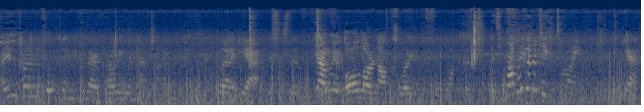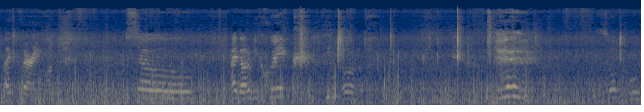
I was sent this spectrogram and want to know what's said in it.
I didn't color the full thing because I probably wouldn't have time. But yeah, this is all are not coloring for one because it's probably gonna take time. Yeah. Like very much. So I gotta be quick. oh no. so cold.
